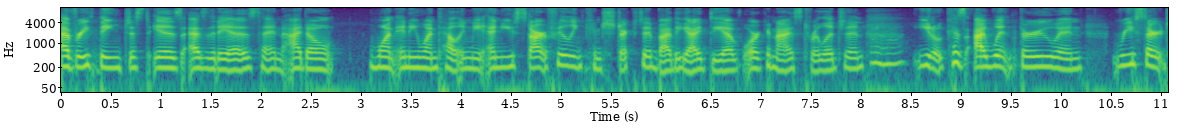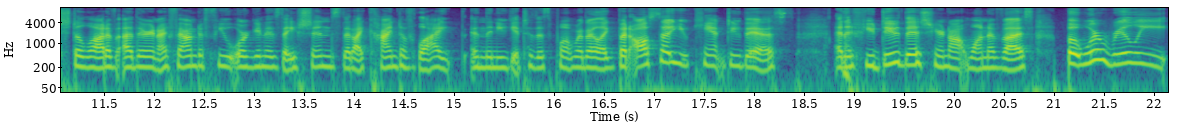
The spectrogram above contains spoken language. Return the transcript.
Everything just is as it is, and I don't want anyone telling me and you start feeling constricted by the idea of organized religion mm-hmm. you know because i went through and researched a lot of other and i found a few organizations that i kind of liked and then you get to this point where they're like but also you can't do this and if you do this you're not one of us. But we're really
